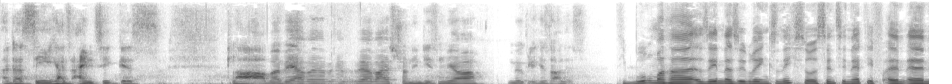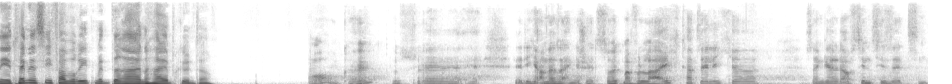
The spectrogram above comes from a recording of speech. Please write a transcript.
äh, das sehe ich als einziges klar. Aber wer, wer, wer weiß schon, in diesem Jahr möglich ist alles. Die Buchmacher sehen das übrigens nicht so. Cincinnati, äh, nee, Tennessee Favorit mit dreieinhalb, Günther. Oh, okay. Das äh, hätte ich anders eingeschätzt. Sollte man vielleicht tatsächlich äh, sein Geld auf Cincy setzen.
